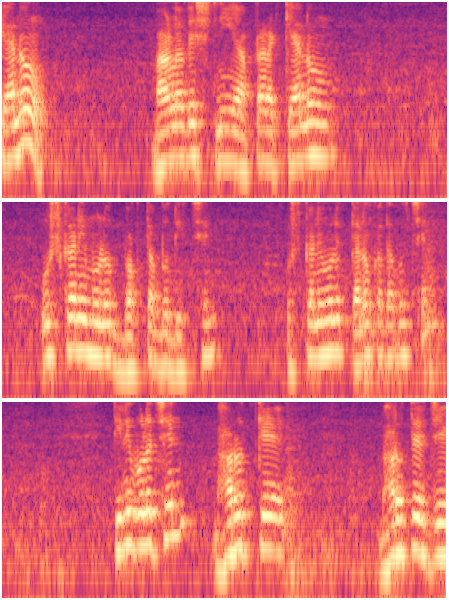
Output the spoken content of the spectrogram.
কেন বাংলাদেশ নিয়ে আপনারা কেন উস্কানিমূলক বক্তব্য দিচ্ছেন? উস্কানিমূলক কেন কথা বলছেন? তিনি বলেছেন, ভারতকে, ভারতের যে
